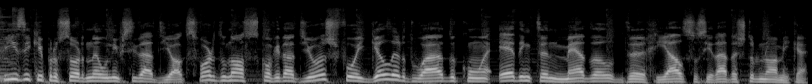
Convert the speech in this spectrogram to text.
Físico e professor na Universidade de Oxford, o nosso convidado de hoje foi galardoado com a Eddington Medal da Real Sociedade Astronómica.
